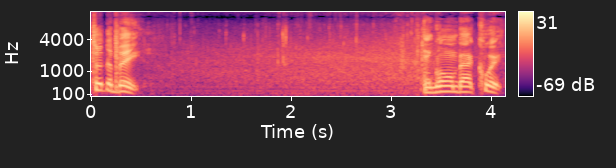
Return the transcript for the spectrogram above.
Took the bait. I'm going back quick.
